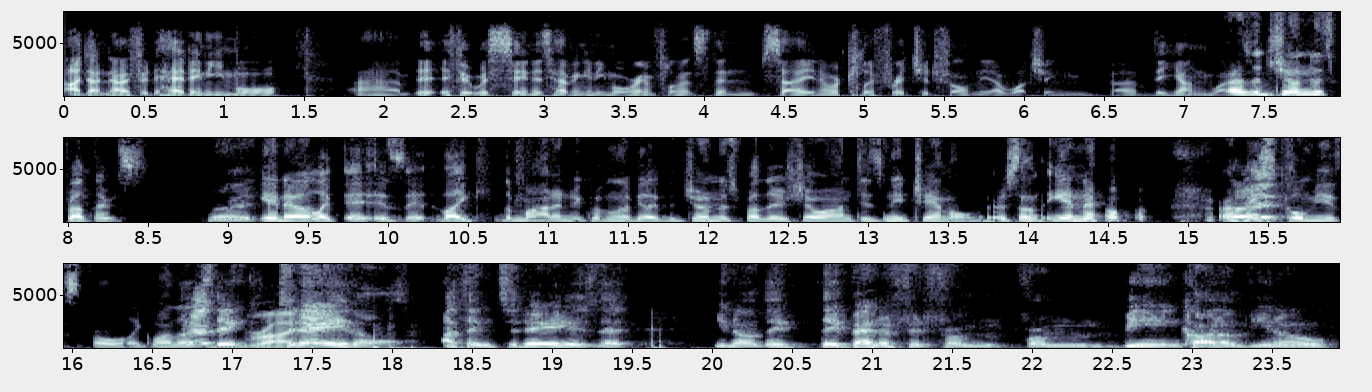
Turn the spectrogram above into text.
I don't know if it had any more. I- if it was seen as having any more influence than, say, you know, a Cliff Richard film, you know, watching uh, the young ones, Or the something. Jonas Brothers. right You know, like is it like the modern equivalent would be like the Jonas Brothers show on Disney Channel or something, you know, or Well, High School Musical, like one of those I think things. Right. today, though, I think today is that you know they they benefit from from being kind of you know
